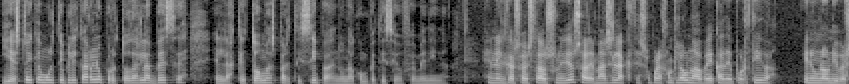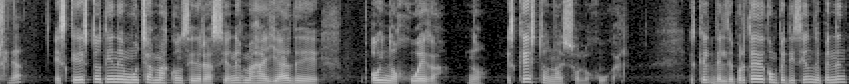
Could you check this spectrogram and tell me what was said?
y esto hay que multiplicarlo por todas las veces en las que Thomas participa en una competición femenina. En el caso de Estados Unidos, además, el acceso, por ejemplo, a una beca deportiva en una universidad. Es que esto tiene muchas más consideraciones más allá de hoy no juega, no, es que esto no es solo jugar. Es que del deporte de competición dependen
